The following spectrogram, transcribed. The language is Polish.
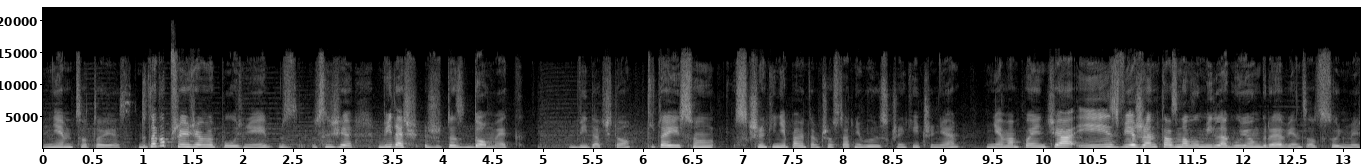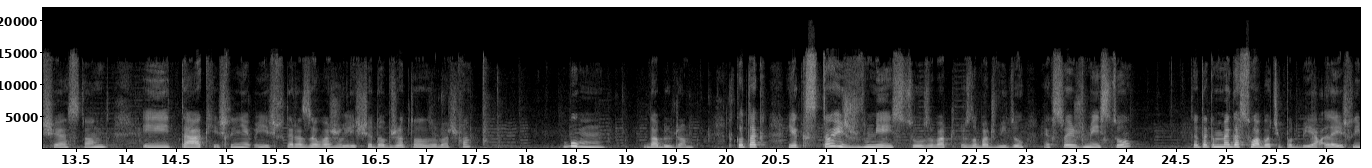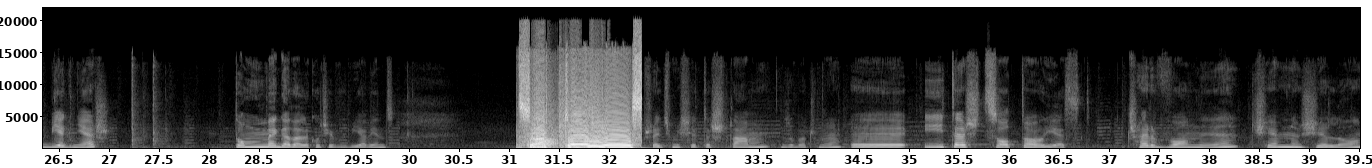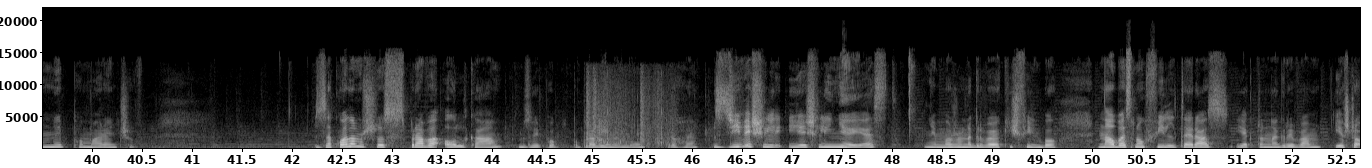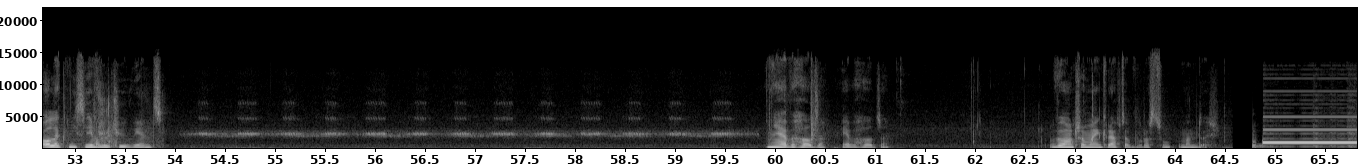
Nie wiem co to jest. Do tego przejdziemy później. W sensie widać, że to jest domek. Widać to. Tutaj są skrzynki, nie pamiętam czy ostatnio były skrzynki, czy nie. Nie mam pojęcia i zwierzęta znowu mi lagują grę, więc odsuńmy się stąd. I tak, jeśli, nie, jeśli teraz zauważyliście dobrze, to zobaczmy. Bum! Double jump. Tylko tak, jak stoisz w miejscu, zobacz, zobacz widzu, jak stoisz w miejscu, to tak mega słabo cię podbija, ale jeśli biegniesz, to mega daleko cię wybija, więc Co to jest? Przejdźmy się też tam, zobaczmy. Yy, I też co to jest? Czerwony, ciemnozielony, pomarańczowy. Zakładam, że to jest sprawa Olka. Tutaj po, poprawimy mu trochę. Zdziwię się, jeśli nie jest. Nie, może nagrywał jakiś film, bo na obecną chwilę teraz, jak to nagrywam, jeszcze Olek nic nie wrzucił, więc... Nie, ja wychodzę, ja wychodzę. Wyłączę Minecrafta, po prostu mam dość.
